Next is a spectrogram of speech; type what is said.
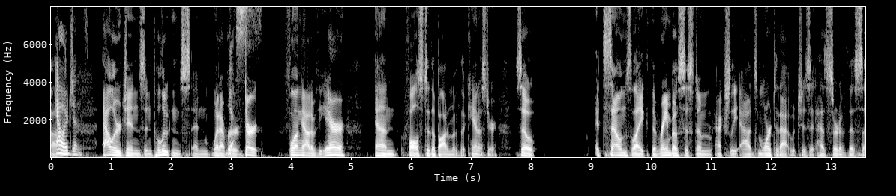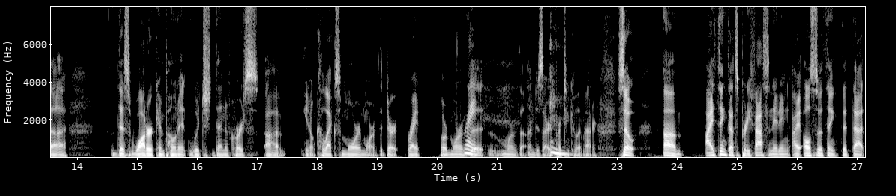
uh, Allergens. allergens and pollutants and whatever Yes. dirt flung out of the air and falls to the bottom of the canister. So it sounds like the rainbow system actually adds more to that, which is it has sort of this uh, this water component, which then of course uh, you know collects more and more of the dirt, right, or more of Right. the more of the undesired particulate matter. So um, I think that's pretty fascinating. I also think that that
